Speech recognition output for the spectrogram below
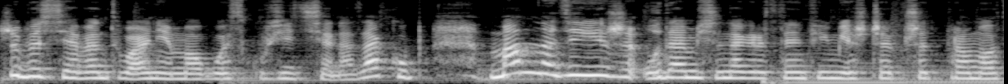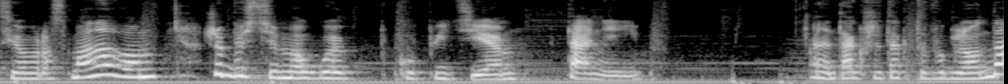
żebyście ewentualnie mogły skusić się na zakup. Mam nadzieję, że uda mi się nagrać ten film jeszcze przed promocją Rossmanową, żebyście mogły kupić je taniej. E, Także tak to wygląda.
